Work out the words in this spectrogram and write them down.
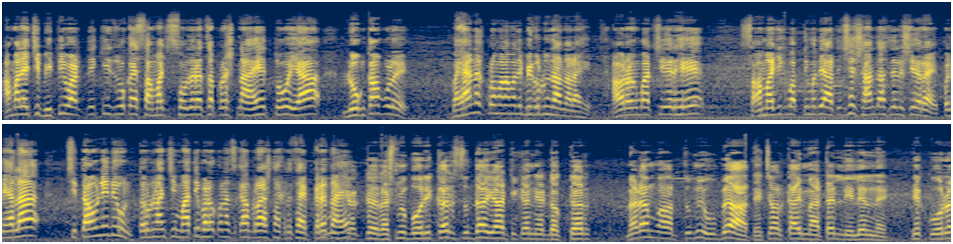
आम्हाला याची भीती वाटते की जो काही सामाजिक सौंदर्याचा प्रश्न आहे तो या लोकांमुळे भयानक प्रमाणामध्ये बिघडून जाणार आहे. औरंगाबाद शहर हे सामाजिक बाबतीमध्ये अतिशय शांत असलेलं शहर आहे. पण ह्याला चितावणी देऊन तरुणांची माती भडकवण्याचं काम राज ठाकरे साहेब करत आहे डॉक्टर रश्मी बोरीकर सुद्धा या ठिकाणी आहेत डॉक्टर मॅडम तुम्ही उभे आहात. ह्याच्यावर काही मॅटर लिहिलेलं नाही. हे कोरं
